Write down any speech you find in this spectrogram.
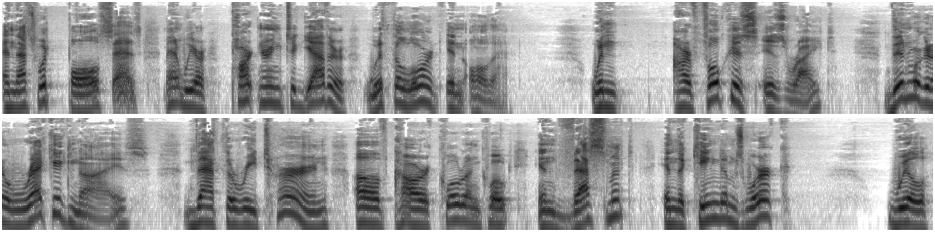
And that's what Paul says. Man, we are partnering together with the Lord in all that. When our focus is right, then we're going to recognize that the return of our quote unquote investment in the kingdom's work will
